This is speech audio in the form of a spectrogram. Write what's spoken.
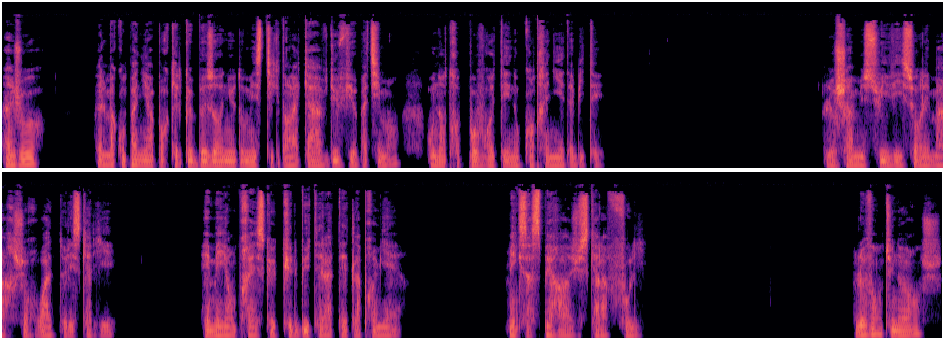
Un jour, elle m'accompagna pour quelques besognes domestiques dans la cave du vieux bâtiment où notre pauvreté nous contraignait d'habiter. Le chat me suivit sur les marches roides de l'escalier, et m'ayant presque culbuté la tête la première, m'exaspéra jusqu'à la folie. Levant une hanche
